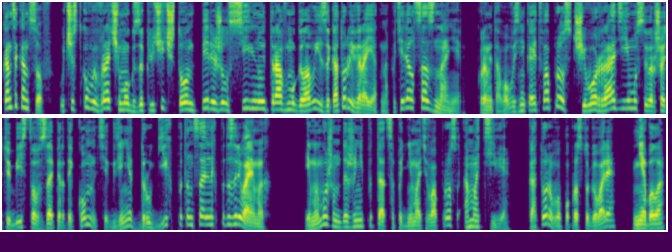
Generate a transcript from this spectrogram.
В конце концов, участковый врач мог заключить, что он пережил сильную травму головы, из-за которой, вероятно, потерял сознание. Кроме того, возникает вопрос, чего ради ему совершать убийство в запертой комнате, где нет других потенциальных подозреваемых. И мы можем даже не пытаться поднимать вопрос о мотиве, которого, попросту говоря, не было.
